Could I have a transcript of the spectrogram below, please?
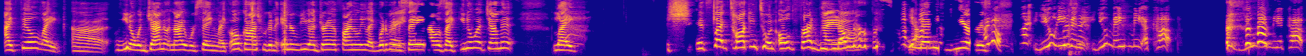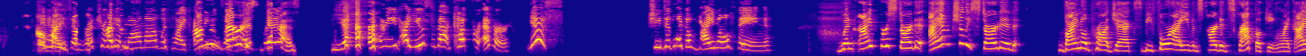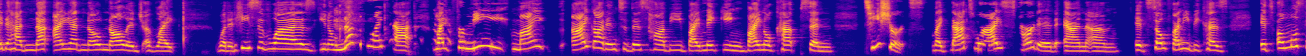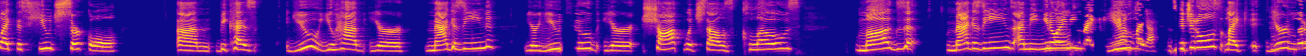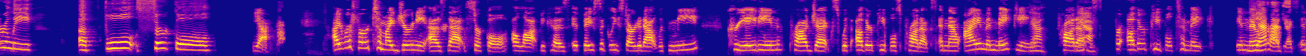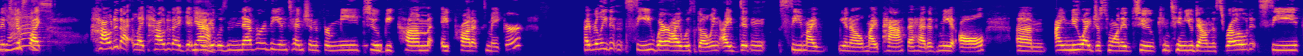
I feel like uh, you know, when Janet and I were saying, like, oh gosh, we're gonna interview Andrea finally, like, what are we gonna say? And I was like, you know what, Janet? Like sh- it's like talking to an old friend. We've known know. her for Yeah. many years. I know. But you even you made me a cup. You made me a cup. Oh it, my had, said retro I'm hit mama with like I I'm think it was like red embarrassed. lid. yes. Yes. I mean, I used that cup forever. Yes. She did like a vinyl thing. when I first started, I actually started vinyl projects before I even started scrapbooking. Like I had not, I had no knowledge of like what adhesive was, you know, nothing like that. Like for me, my I got into this hobby by making vinyl cups and t-shirts. Like that's where I started and um it's so funny because it's almost like this huge circle um because you you have your magazine your Mhm. youtube your shop which sells clothes mugs magazines i mean you know what i Mhm. mean like you Yeah. like Yeah. digitals like you're literally a full circle Yeah. I refer to my journey as that circle a lot because it basically started out with me creating projects with other people's products. And now I am making Yeah. products for other people to make in their Yes. projects. And it's just like, Yes. How did I like how did I get Yeah. here? It was never the intention for me to become a product maker. I really didn't see where I was going. I didn't see my, you know, my path ahead of me at all. Um, I knew I just wanted to continue down this road, see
